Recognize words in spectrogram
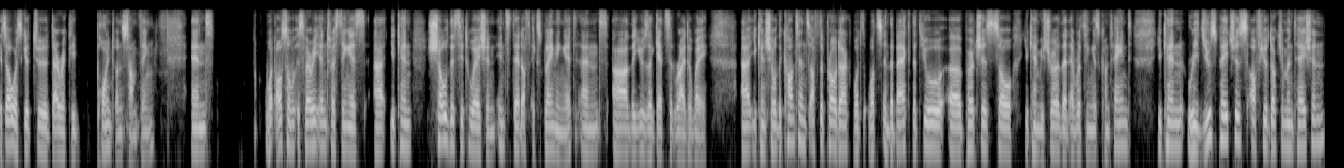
it's always good to directly point on something. And what also is very interesting is uh, you can show the situation instead of explaining it and uh, the user gets it right away. Uh, you can show the contents of the product, what, what's in the bag that you uh, purchased, so you can be sure that everything is contained. You can reduce pages of your documentation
